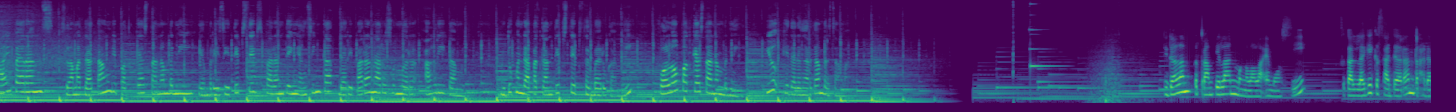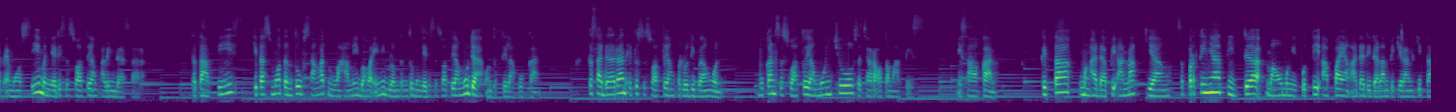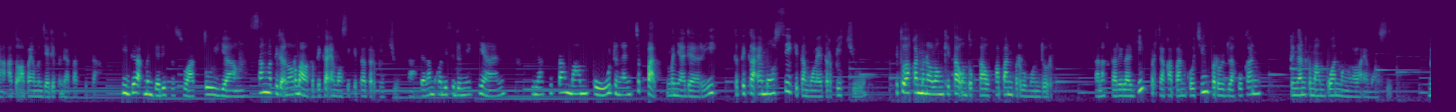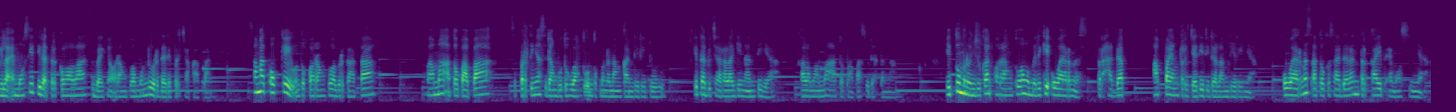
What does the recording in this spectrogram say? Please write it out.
Hai parents, selamat datang di podcast Tanam Benih yang berisi tips-tips parenting yang singkat dari para narasumber ahli kami. Untuk mendapatkan tips-tips terbaru kami, follow podcast Tanam Benih. Yuk kita dengarkan bersama. Di dalam keterampilan mengelola emosi, sekali lagi kesadaran terhadap emosi menjadi sesuatu yang paling dasar. Tetapi kita semua tentu sangat memahami bahwa ini belum tentu menjadi sesuatu yang mudah untuk dilakukan. Kesadaran itu sesuatu yang perlu dibangun, bukan sesuatu yang muncul secara otomatis. Misalkan, kita menghadapi anak yang sepertinya tidak mau mengikuti apa yang ada di dalam pikiran kita atau apa yang menjadi pendapat kita. Tidak menjadi sesuatu yang sangat tidak normal ketika emosi kita terpicu. Nah, dalam kondisi demikian, bila kita mampu dengan cepat menyadari ketika emosi kita mulai terpicu, itu akan menolong kita untuk tahu kapan perlu mundur. Karena sekali lagi, percakapan coaching perlu dilakukan dengan kemampuan mengelola emosi. Bila emosi tidak terkelola, sebaiknya orang tua mundur dari percakapan. Sangat oke okay untuk orang tua berkata, Mama atau Papa sepertinya sedang butuh waktu untuk menenangkan diri dulu. Kita bicara lagi nanti ya, kalau Mama atau Papa sudah tenang. Itu menunjukkan orang tua memiliki awareness terhadap apa yang terjadi di dalam dirinya. Awareness atau kesadaran terkait emosinya.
